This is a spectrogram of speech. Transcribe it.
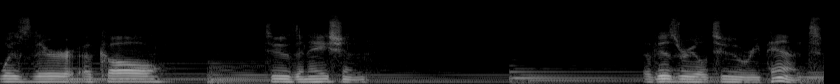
was there a call to the nation of Israel to repent,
